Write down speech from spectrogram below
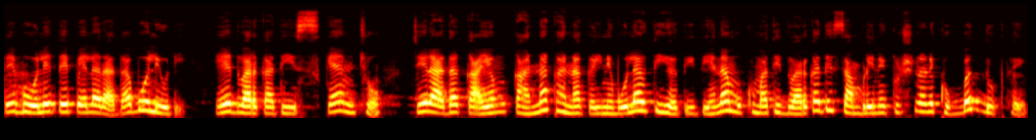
તે બોલે તે પહેલાં રાધા બોલી ઉઠી, હે દ્વારકાધીશ, કેમ છો? જે રાધા કાયમ કાના કાના કહીને બોલાવતી હતી, તેના મુખમાંથી દ્વારકાધીશ સાંભળીને કૃષ્ણને ખૂબ જ દુઃખ થયું.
